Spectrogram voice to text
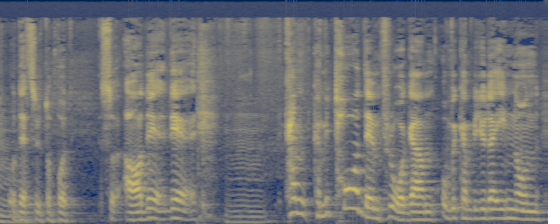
Mm. och dessutom på ett... Så, ja, det, det, Mm. kan, kan vi ta den frågan om vi kan bjuda in någon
